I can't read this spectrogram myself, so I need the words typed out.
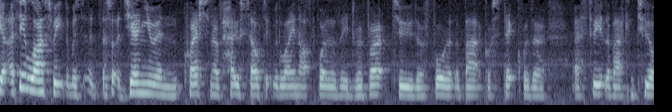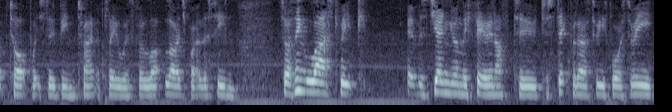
Yeah, I think last week there was a, a, sort of genuine question of how Celtic would line up, whether they'd revert to their four at the back or stick with uh, three at the back and two up top, which they've been trying to play with for a lo- large part of the season. So I think last week it was genuinely fair enough to, to stick with our three four three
